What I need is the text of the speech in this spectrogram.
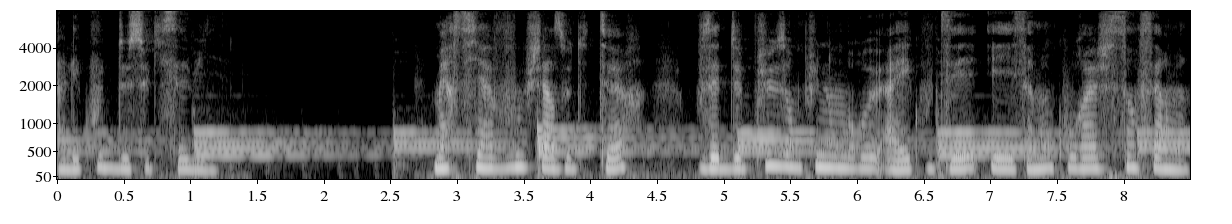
à l'écoute de ceux qui s'habillent. Merci à vous, chers auditeurs. Vous êtes de plus en plus nombreux à écouter et ça m'encourage sincèrement.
